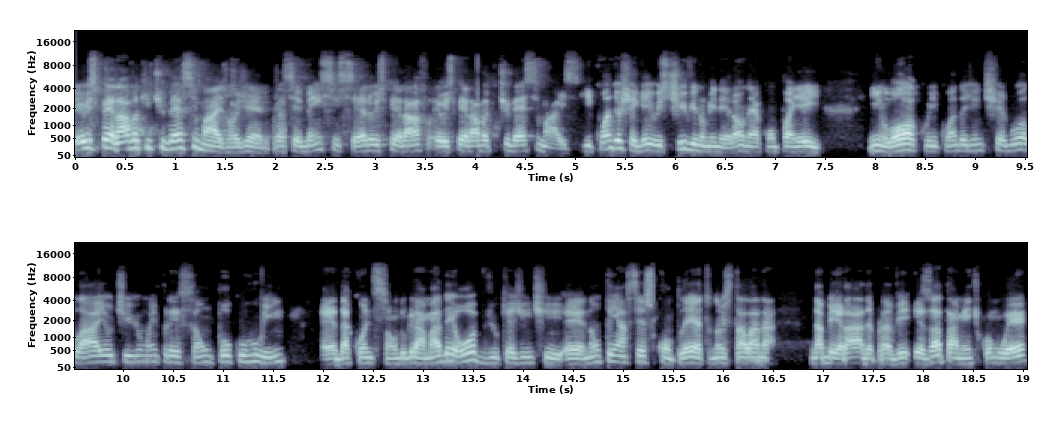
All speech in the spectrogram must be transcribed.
Eu esperava que tivesse mais, Rogério. Para ser bem sincero, eu esperava, eu esperava que tivesse mais. E quando eu cheguei, eu estive no Mineirão, né? Acompanhei em loco e quando a gente chegou lá, eu tive uma impressão um pouco ruim é, da condição do gramado. É óbvio que a gente é, não tem acesso completo, não está lá na, na beirada para ver exatamente como é.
